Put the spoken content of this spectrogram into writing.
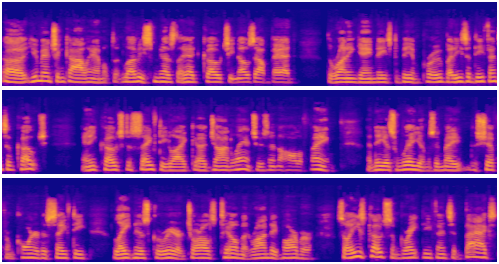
Uh, you mentioned Kyle Hamilton. Lovie Smith's the head coach. He knows how bad the running game needs to be improved, but he's a defensive coach. And he coached a safety like uh, John Lynch, who's in the Hall of Fame. Aeneas Williams, who made the shift from corner to safety late in his career. Charles Tillman, Rondé Barber, so he's coached some great defensive backs.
